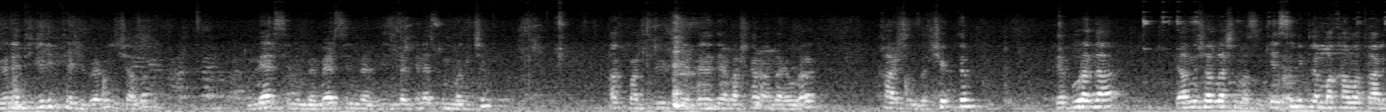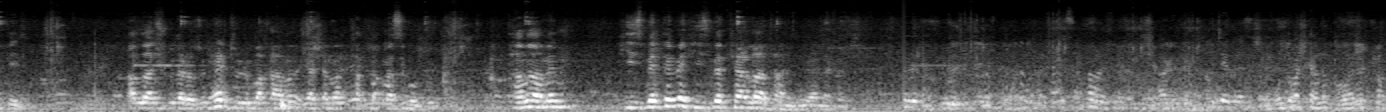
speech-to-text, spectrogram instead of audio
yöneticilik tecrübemi inşallah Mersin'in ve Mersinlilerin hizmetine sunmak için AK Parti Büyükşehir Belediye Başkanı adayı olarak karşınıza çıktım. Ve burada yanlış anlaşılmasın, kesinlikle makama talip değilim. Allah'a şükürler olsun her türlü makamı yaşamak, tatmak nasip oldu. Tamamen hizmete ve hizmetkarlığa talibim değerli arkadaşlar. Oldu. Başkanım. Oldu çok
